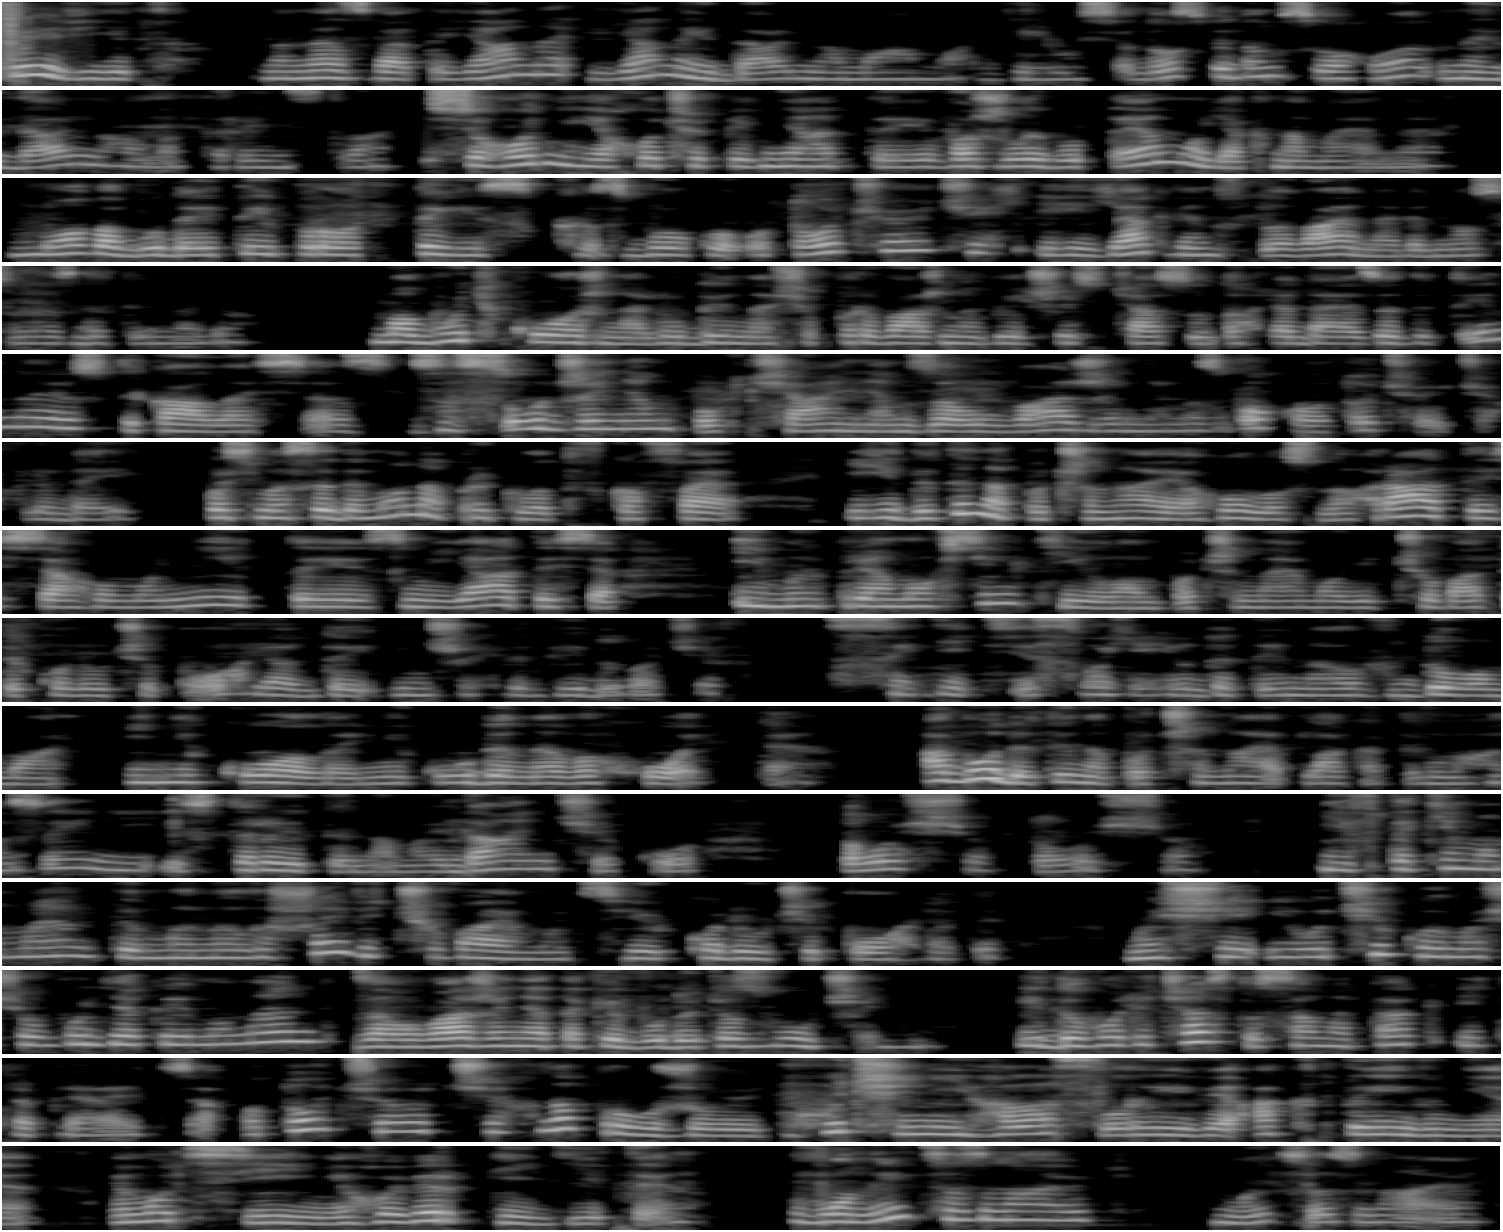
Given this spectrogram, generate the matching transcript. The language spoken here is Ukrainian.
Привіт! Мене звати Яна і я не ідеальна мама. Ділюся досвідом свого неідеального материнства. Сьогодні я хочу підняти важливу тему, як на мене. Мова буде йти про тиск з боку оточуючих і як він впливає на відносини з дитиною. Мабуть, кожна людина, що переважно більшість часу доглядає за дитиною, стикалася з засудженням, повчанням, зауваженнями з боку оточуючих людей. Ось ми сидимо, наприклад, в кафе, і дитина починає голосно гратися, гомоніти, сміятися, і ми прямо всім тілом починаємо відчувати колючі погляди інших відвідувачів. Сидіть зі своєю дитиною вдома і ніколи нікуди не виходьте. Або дитина починає плакати в магазині, істерити на майданчику, тощо, тощо. І в такі моменти ми не лише відчуваємо ці колючі погляди, ми ще і очікуємо, що в будь-який момент зауваження таки будуть озвучені. І доволі часто саме так і трапляється. Оточуючих напружують гучні, галасливі, активні, емоційні, говіркі діти. Вони це знають, ми це знаємо.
